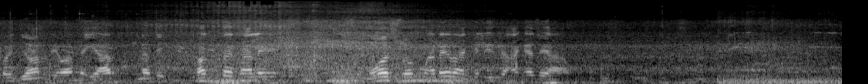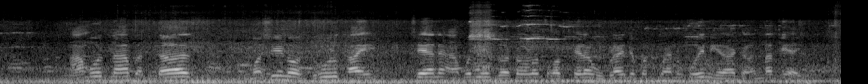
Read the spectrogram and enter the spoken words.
કોઈ ધ્યાન દેવા તૈયાર નથી. ફક્ત ખાલી મોજ શોખ માટે રાખેલી લાગે છે આ. આમોદના બધા મશીનો ધૂળ ખાય છે અને આમોદની ગટોળો તોફેરા ઉભરાય છે પણ એનું કોઈ નિરાકરણ નથી આવ્યું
